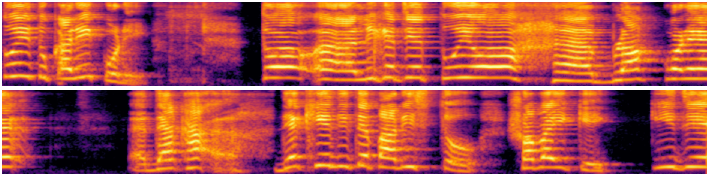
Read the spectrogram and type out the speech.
তুই তুকারি করে। তো লিখেছে, তুইও ব্লগ করে দেখা, দেখিয়ে দিতে পারিস তো সবাইকে। কি যে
